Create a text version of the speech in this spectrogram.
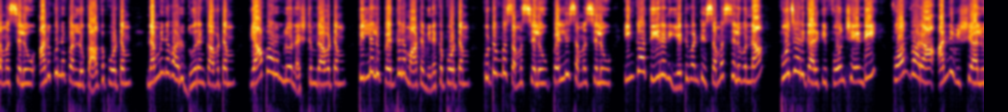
సమస్యలు అనుకున్న పనులు కాకపోవటం నమ్మిన వారు దూరం కావటం వ్యాపారంలో నష్టం రావటం పిల్లలు పెద్దల మాట వినకపోవటం కుటుంబ సమస్యలు పెళ్ళి సమస్యలు ఇంకా తీరని ఎటువంటి సమస్యలు ఉన్నా పూజారి గారికి ఫోన్ చేయండి. ఫోన్ ద్వారా అన్ని విషయాలు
